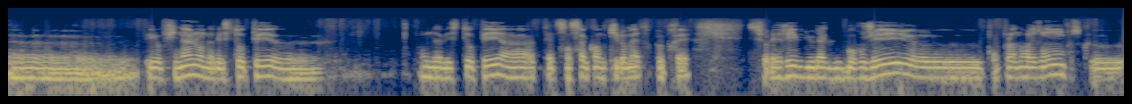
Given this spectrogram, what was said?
et au final, on avait stoppé, on avait stoppé à 450 km à peu près sur les rives du lac du Bourget euh, pour plein de raisons parce que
